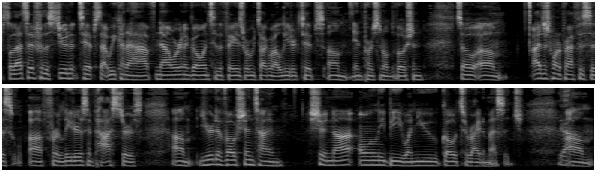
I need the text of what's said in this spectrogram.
so that's it for the student tips that we kind of have. Now we're going to go into the phase where we talk about leader tips um, in personal devotion. So um, I just want to preface this uh, for leaders and pastors. Um, your devotion time should not only be when you go to write a message. Yeah. Um,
